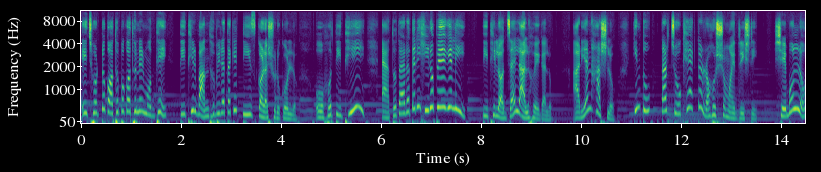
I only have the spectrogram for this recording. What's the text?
এই ছোট্ট কথোপকথনের মধ্যেই তিথির বান্ধবীরা তাকে টিজ করা শুরু করল। ওহো, তিথি, এত তাড়াতাড়ি হিরো পেয়ে গেলি! তিথি লজ্জায় লাল হয়ে গেল। আরিয়ান হাসল, কিন্তু তার চোখে একটা রহস্যময় দৃষ্টি। সে বলল,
